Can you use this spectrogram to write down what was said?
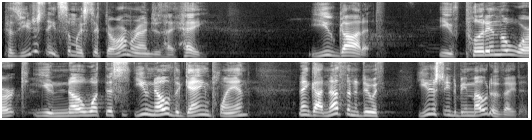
because you just need somebody to stick their arm around you and say, hey, you got it. You've put in the work. You know what this is. You know the game plan. It ain't got nothing to do with you just need to be motivated.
